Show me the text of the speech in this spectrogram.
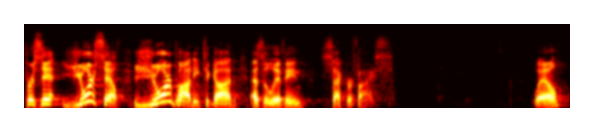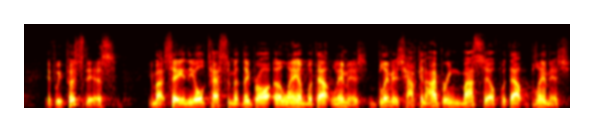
Present yourself, your body to God as a living sacrifice. Well, if we push this, you might say in the Old Testament they brought a lamb without blemish. blemish. How can I bring myself without blemish?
